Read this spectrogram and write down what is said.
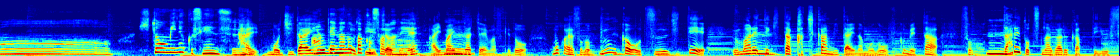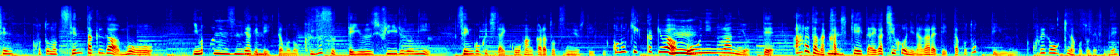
ああ人を見抜くセンス、はい、もう時代を見抜くって言っちゃうとねね。曖昧になっちゃいますけど、もはやその文化を通じて生まれてきた価値観みたいなものを含めたそのうん。誰とつながるかっていうせんことの選択がもう今まで積み上げていったものを崩すっていうフィールドに戦国時代後半から突入していく。このきっかけはうん。応仁の乱によって新たな価値形態が地方に流れていったことっていうこれが大きなことですね。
